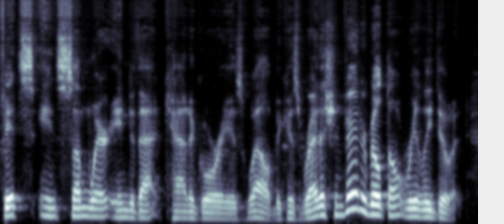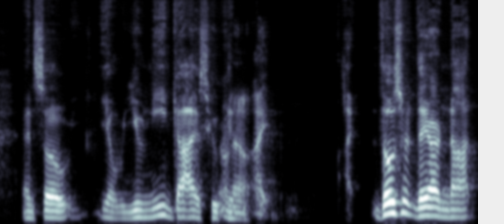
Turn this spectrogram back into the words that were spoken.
fits in somewhere into that category as well because Reddish and Vanderbilt don't really do it. And so, you know, you need guys who oh, can. I, I, those are they are not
